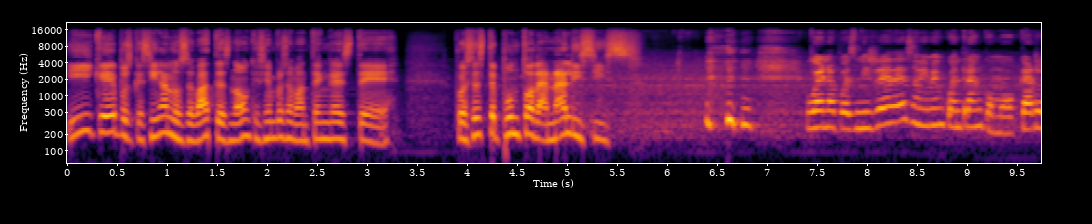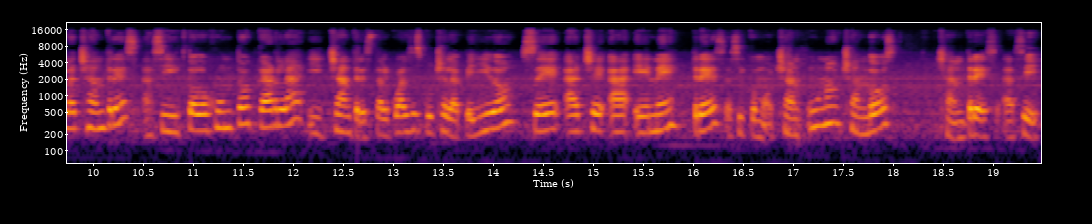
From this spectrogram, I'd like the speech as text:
y que pues que sigan los debates, ¿no? Que siempre se mantenga este pues este punto de análisis. Bueno, pues mis redes a mí me encuentran como Carla Chantres, así todo junto, Carla y Chantres, tal cual se escucha el apellido, C-H-A-N 3, así como Chan 1, Chan 2, Chan 3, así.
